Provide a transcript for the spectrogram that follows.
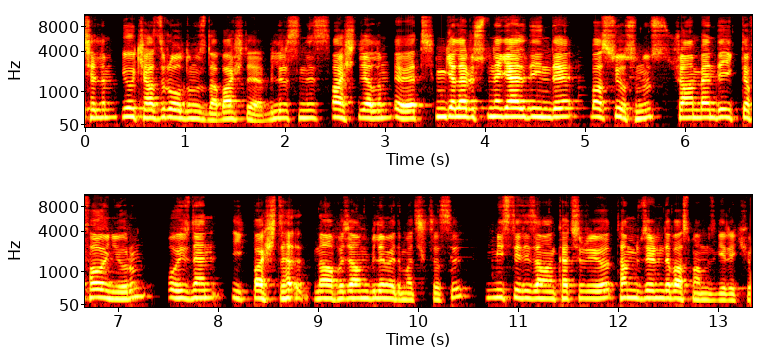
geçelim. Diyor ki hazır olduğunuzda başlayabilirsiniz. Başlayalım. Evet. Simgeler üstüne geldiğinde basıyorsunuz. Şu an ben de ilk defa oynuyorum. O yüzden ilk başta ne yapacağımı bilemedim açıkçası. İstediği zaman kaçırıyor. Tam üzerinde basmamız gerekiyor.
